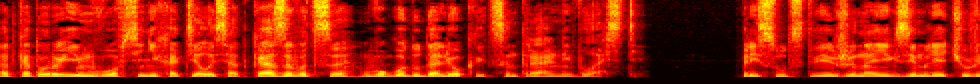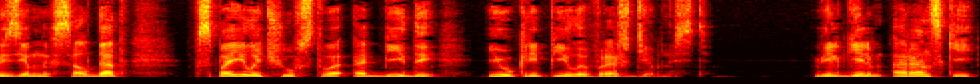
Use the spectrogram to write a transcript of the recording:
от которой им вовсе не хотелось отказываться в угоду далекой центральной власти. Присутствие же на их земле чужеземных солдат вспоило чувство обиды и укрепило враждебность. Вильгельм Аранский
